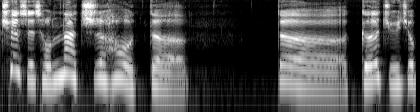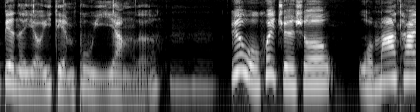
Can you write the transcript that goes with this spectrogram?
确实从那之后的。的格局就变得有一点不一样了，嗯哼，因为我会觉得说，我妈她，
